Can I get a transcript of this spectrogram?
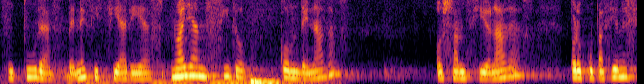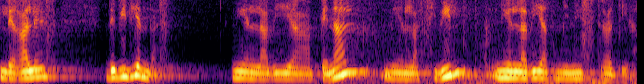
futuras beneficiarias no hayan sido condenadas o sancionadas por ocupaciones ilegales de viviendas, ni en la vía penal, ni en la civil, ni en la vía administrativa.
